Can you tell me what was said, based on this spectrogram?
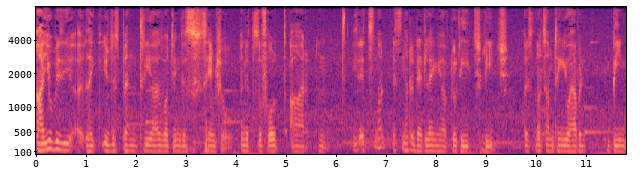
are you busy? Like you just spend 3 hours watching this same show and it's the fourth hour and it's not it's not a deadline you have to reach reach. It's not something you haven't been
